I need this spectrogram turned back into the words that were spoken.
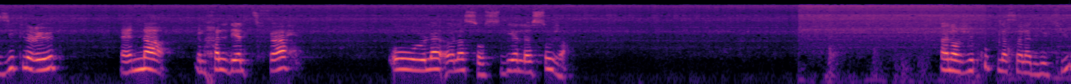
زيت العود عندنا الخل ديال التفاح ولا لاصوص ديال الصوجه Alors, je coupe la salade dessus.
